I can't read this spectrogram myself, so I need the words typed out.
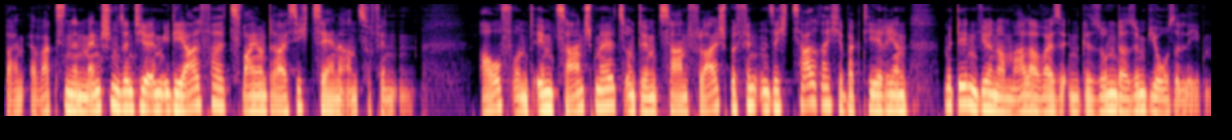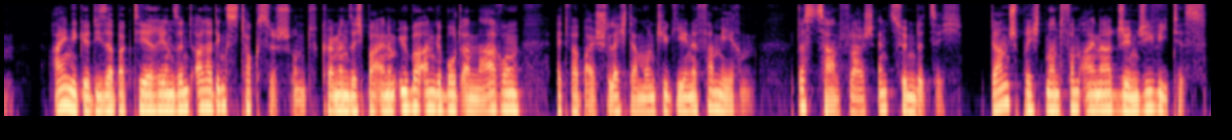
Beim erwachsenen Menschen sind hier im Idealfall 32 Zähne anzufinden. Auf und im Zahnschmelz und im Zahnfleisch befinden sich zahlreiche Bakterien, mit denen wir normalerweise in gesunder Symbiose leben. Einige dieser Bakterien sind allerdings toxisch und können sich bei einem Überangebot an Nahrung, etwa bei schlechter Mundhygiene, vermehren. Das Zahnfleisch entzündet sich. Dann spricht man von einer Gingivitis.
